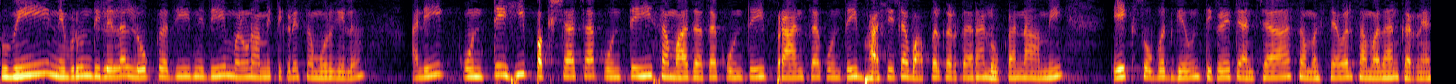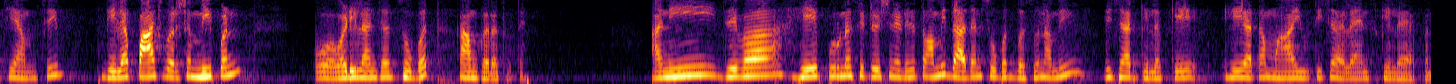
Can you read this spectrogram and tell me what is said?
तुम्ही निवडून दिलेला लोकप्रतिनिधी म्हणून आम्ही तिकडे समोर गेलं. आणि कोणतेही पक्षाचा कोणतेही समाजाचा कोणतेही प्रांतचा कोणतेही भाषेचा वापर करताना लोकांना आम्ही एक सोबत घेऊन तिकडे त्यांच्या समस्यावर समाधान करण्याची आमची गेल्या पाच वर्ष मी पण व- वडिलांच्या सोबत काम करत होते. आणि जेव्हा हे पूर्ण सिच्युएशन येते तो आम्ही दादांसोबत बसून आम्ही विचार केलं की हे आता महायुतीचा अलायन्स केलं आहे आपण.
